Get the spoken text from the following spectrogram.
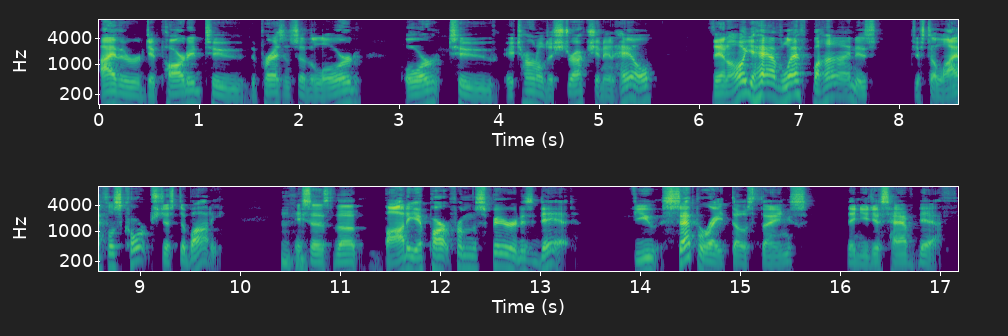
either departed to the presence of the Lord or to eternal destruction in hell, then all you have left behind is just a lifeless corpse, just a body. Mhm. He says the body apart from the spirit is dead. If you separate those things, then you just have death.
